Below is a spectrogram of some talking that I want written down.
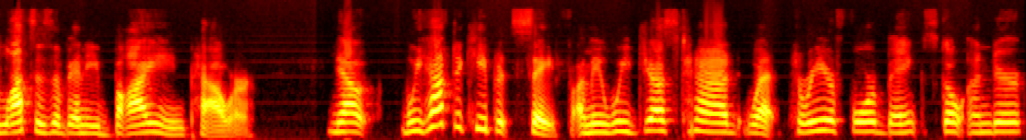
losses of any buying power. Now, we have to keep it safe. I mean, we just had what three or four banks go under,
